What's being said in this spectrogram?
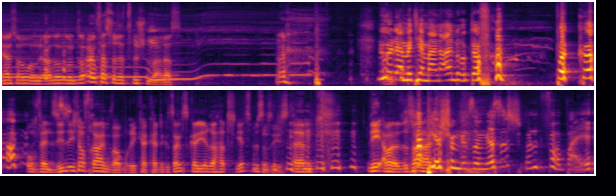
Ja, so, also so, so irgendwas so dazwischen war das. Nur damit ihr mal einen Eindruck davon bekommt. Und wenn Sie sich noch fragen, warum Rika keine Gesangskarriere hat, jetzt wissen Sie es. Ähm, nee, aber das Ich war hab halt, hier schon gesungen, das ist schon vorbei.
